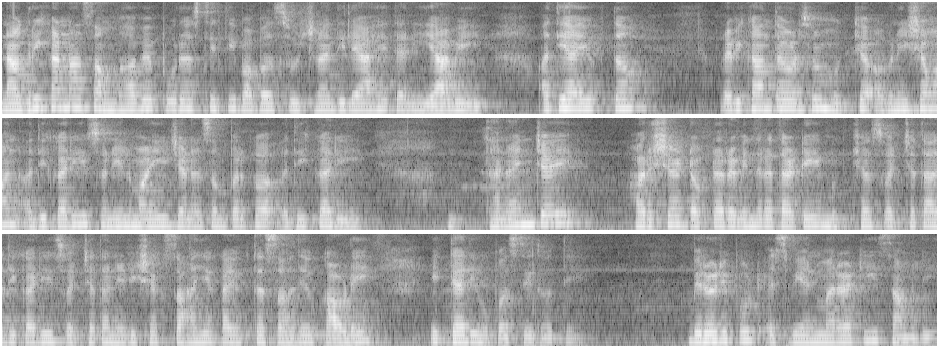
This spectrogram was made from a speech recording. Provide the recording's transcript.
नागरिकांना संभाव्य पूरस्थितीबाबत सूचना दिल्या आहेत आणि यावेळी अतिआयुक्त रविकांत अडसूळ मुख्य अग्निशमन अधिकारी सुनील माळी जनसंपर्क अधिकारी धनंजय हर्षद डॉक्टर रवींद्र ताटे मुख्य स्वच्छता अधिकारी स्वच्छता निरीक्षक सहाय्यक आयुक्त सहदेव कावडे इत्यादी उपस्थित होते. Bureau report S B N Marathi Sangli.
